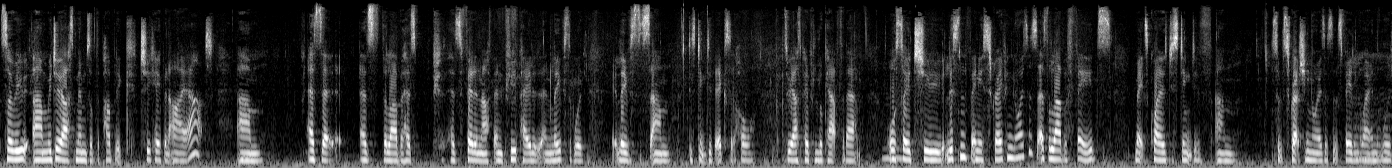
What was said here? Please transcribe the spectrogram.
so we, um, we do ask members of the public to keep an eye out um, as the as the larva has has fed enough and pupated and leaves the wood. It leaves this um, distinctive exit hole. So we ask people to look out for that. Also to listen for any scraping noises as the larva feeds. Makes quite a distinctive um, sort of scratching noise as it's feeding away in the wood.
